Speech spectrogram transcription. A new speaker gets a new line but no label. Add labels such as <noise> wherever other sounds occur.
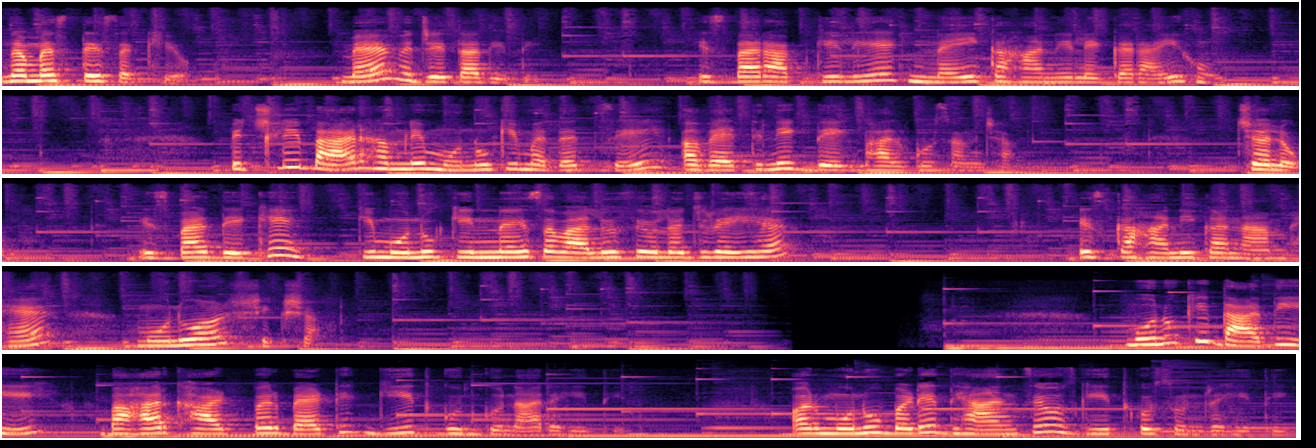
नमस्ते सखियों। मैं विजेता दीदी। इस बार आपके लिए एक नई कहानी लेकर आई हूँ। पिछली बार हमने मोनू की मदद से अवैतनिक देखभाल को समझा। चलो, इस बार देखें कि मोनू किन नए सवालों से उलझ रही है। इस कहानी का नाम है मोनू और शिक्षा। मोनू की दादी बाहर खाट पर बैठे गीत गुनगुना रही थी। और मोनू बड़े ध्यान से उस गीत को सुन रही थी।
